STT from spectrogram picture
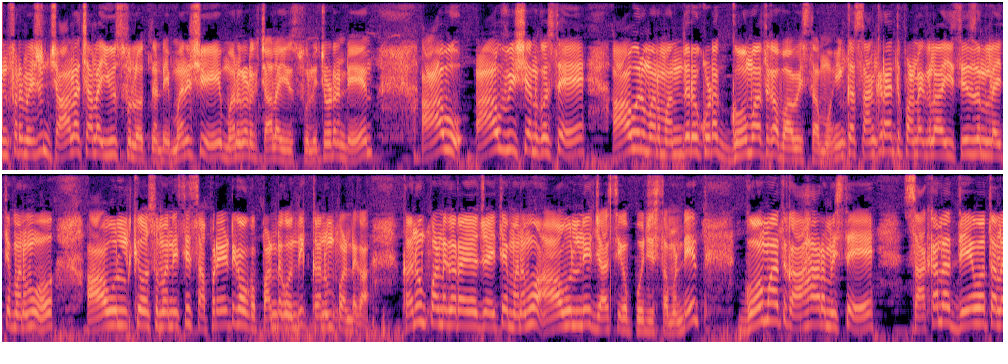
ఇన్ఫర్మేషన్ చాలా చాలా యూస్ఫుల్ అవుతుందండి. మనిషి మనుగడకు చాలా యూస్ఫుల్ చూడండి. ఆవు ఆవు విషయానికి వస్తే ఆవును మనం అందరూ కూడా గోమాతగా భావిస్తాము. ఇంకా సంక్రాంతి పండుగల ఈ సీజన్లో అయితే మనము ఆవుల కోసం అనేసి సపరేట్గా ఒక పండుగ ఉంది కనుమ పండుగ. కనుమ పండుగ రోజు అయితే మనము ఆవుల్ని జాస్తిగా పూజిస్తామండి. గోమాతకు ఆహారం ఇస్తే సకల దేవతల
